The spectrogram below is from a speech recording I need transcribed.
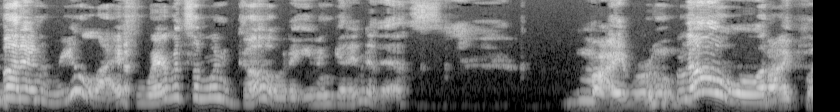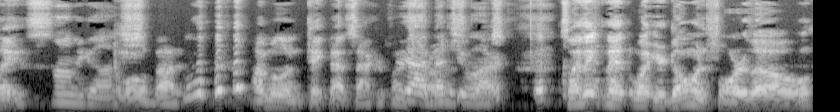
but in real life, where would someone go to even get into this? My room. No. My place. Oh my gosh. I'm all about it. I'm willing to take that sacrifice. Yeah, I bet you listeners. so I think that what you're going for, though,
